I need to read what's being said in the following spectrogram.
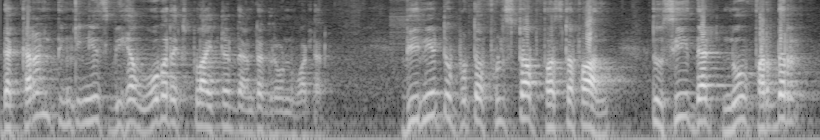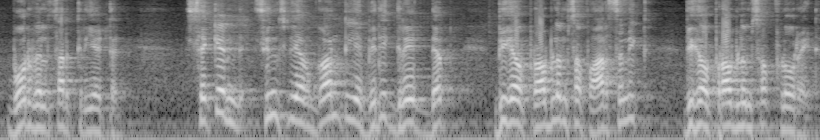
the current thinking is we have overexploited the underground water. We need to put a full stop first of all to see that no further bore wells are created. Second, since we have gone to a very great depth, we have problems of arsenic, we have problems of fluoride.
